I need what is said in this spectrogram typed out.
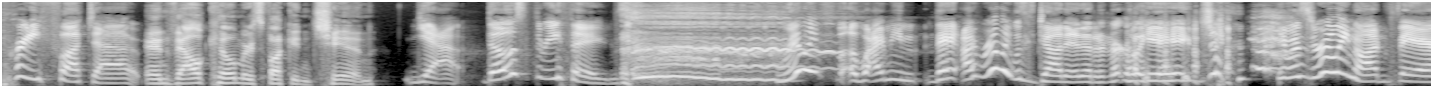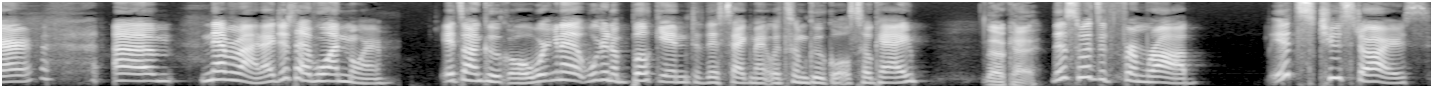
pretty fucked up. And Val Kilmer's fucking chin. Yeah, those three things. really, f- I mean, they. I really was done it at an early age. it was really not fair. Um, never mind. I just have one more. It's on Google. We're gonna we're gonna book into this segment with some Googles. Okay. Okay. This was from Rob. It's two stars.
